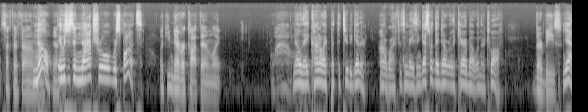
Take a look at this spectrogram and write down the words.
Suck their thumb. No, Yeah. it was just a natural response. like you never caught them like, wow, No, they kind of like put the two together. My wife, it's amazing. Guess what? They don't really care about when they're 12. they're bees. Yeah.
